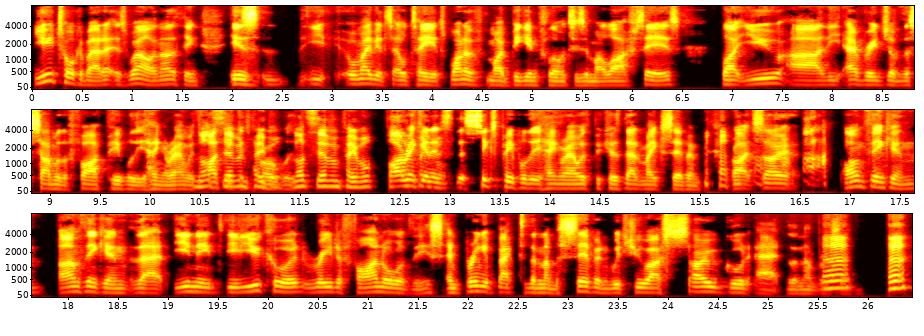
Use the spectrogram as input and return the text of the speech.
you talk about it as well. Another thing is, or maybe it's LT. It's one of my big influences in my life. Says Like you are the average of the sum of the five people that you hang around with. Not think seven people. probably- Not seven people. I reckon people. it's the six people that you hang around with because that makes seven, right? So I'm thinking, I'm thinking that you need, if you could redefine all of this and bring it back to the number seven, which you are so good at, the number Uh, seven.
